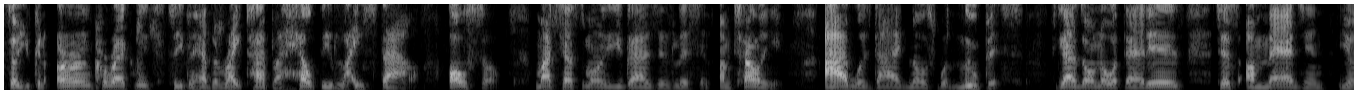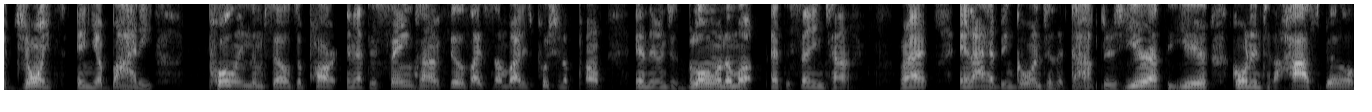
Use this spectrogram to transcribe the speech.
so you can earn correctly so you can have the right type of healthy lifestyle also my testimony to you guys is listen i'm telling you i was diagnosed with lupus if you guys don't know what that is just imagine your joints in your body pulling themselves apart and at the same time it feels like somebody's pushing a pump in there and just blowing them up at the same time right? And i have been going to the doctors year after year going into the hospital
